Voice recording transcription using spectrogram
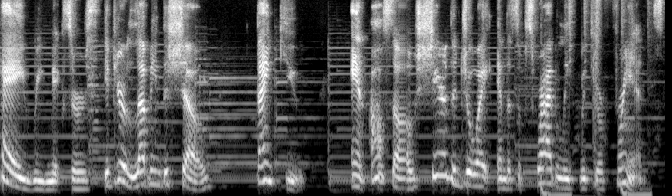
Hey, remixers, if you're loving the show, thank you. And also share the joy and the subscribe link with your friends.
